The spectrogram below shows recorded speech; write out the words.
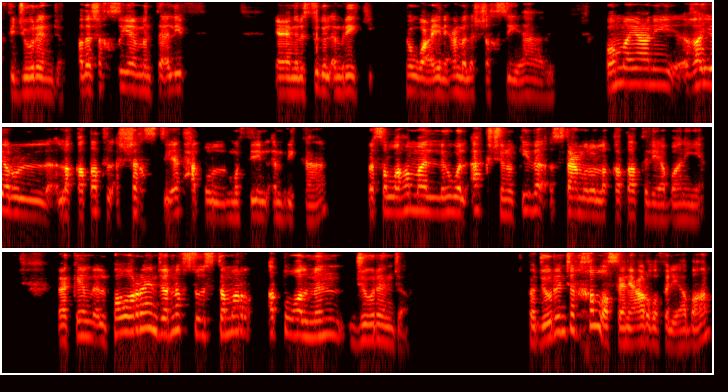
في جورينجر هذا شخصية من تأليف يعني الاستوديو الأمريكي. هو يعني عمل الشخصية هذه. هم يعني غيروا لقطات الشخصيات حطوا الممثلين الأمريكان. بس اللهم اللي هو الأكشن وكذا استعملوا اللقطات اليابانية. لكن ال Power Ranger نفسه استمر أطول من جو رينجر فجو رينجر خلص يعني عرضه في اليابان.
